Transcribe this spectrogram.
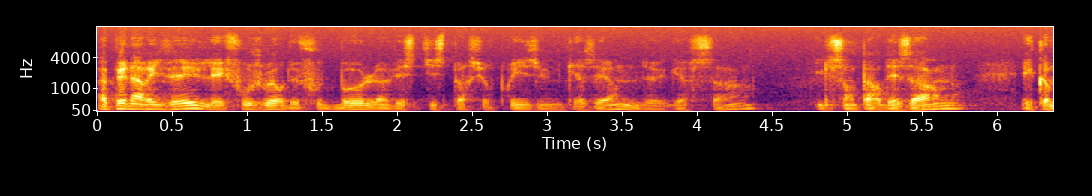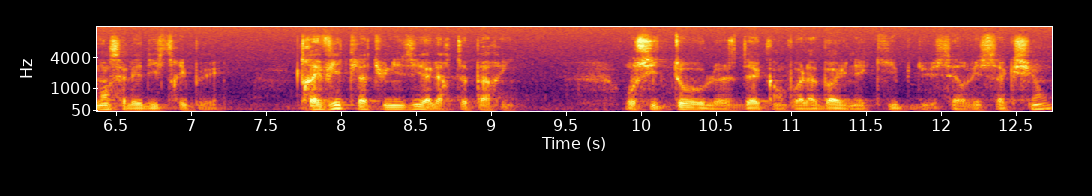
À peine arrivés, les faux joueurs de football investissent par surprise une caserne de Gafsa, ils s'emparent des armes et commencent à les distribuer. Très vite, la Tunisie alerte Paris. Aussitôt, le SDEC envoie là-bas une équipe du service action.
